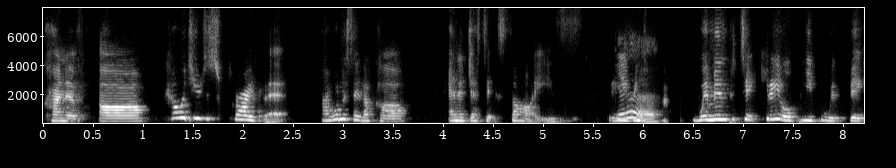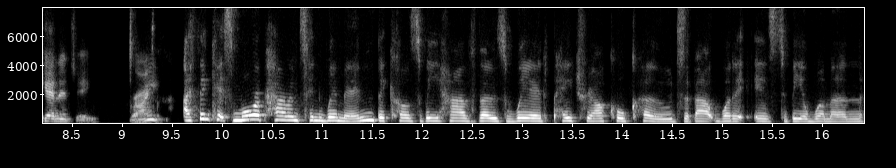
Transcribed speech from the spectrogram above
kind of our how would you describe it? I want to say like our energetic size. Yeah. Women particularly or people with big energy, right? I think it's more apparent in women because we have those weird patriarchal codes about what it is to be a woman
